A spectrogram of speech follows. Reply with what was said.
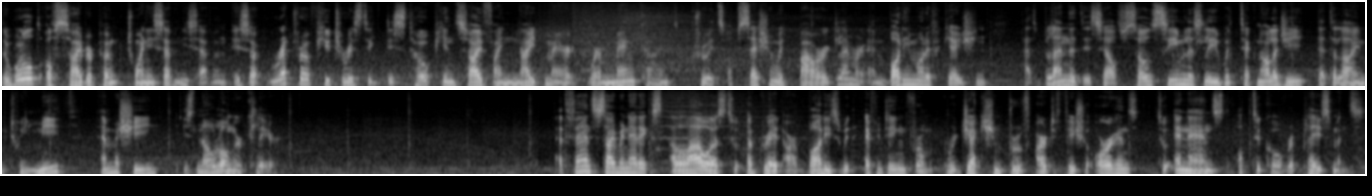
The world of Cyberpunk 2077 is a retro-futuristic dystopian sci-fi nightmare where mankind, through its obsession with power, glamour and body modification, has blended itself so seamlessly with technology that the line between myth and machine is no longer clear. Advanced cybernetics allow us to upgrade our bodies with everything from rejection-proof artificial organs to enhanced optical replacements.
